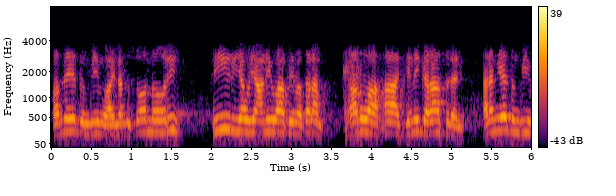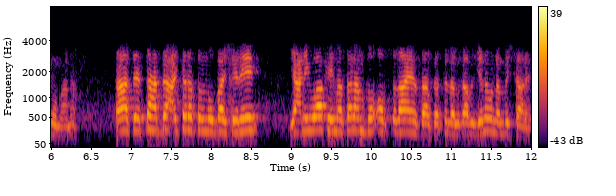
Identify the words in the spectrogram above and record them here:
fadledungin waay lang u soo nooli siriyaw yani waa fi masalan adwa ha jini garaasler arangedungin mana saase ta hadda casharat lmubashiriin yani waa kay masalan ba obsadaayan saasatlalgabjina lan bishaare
